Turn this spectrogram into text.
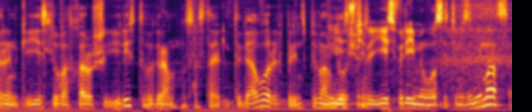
рынке. Если у вас хорошие юристы, вы грамотно составили договор, и, в принципе, вам и, есть... В общем-то, есть время у вас этим заниматься.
